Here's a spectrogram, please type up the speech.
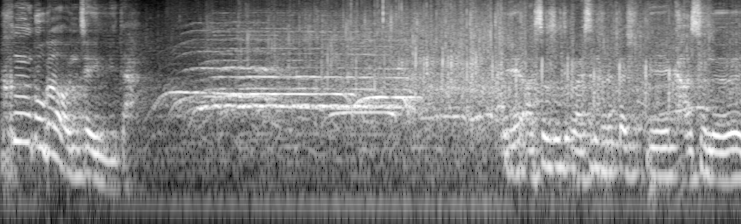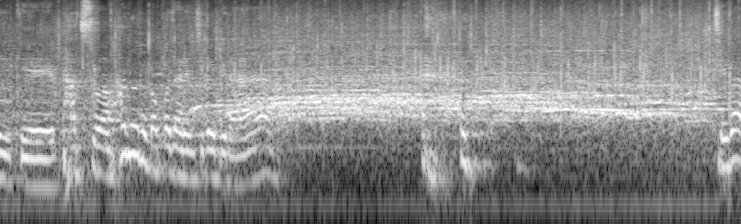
흥부가 언제입니다. 예, 앞서서도 말씀드렸다시피 가수는 이렇게 박수와 환호를 먹고 사는 직업이라 제가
